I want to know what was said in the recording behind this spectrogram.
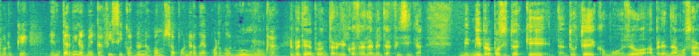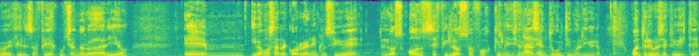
porque en términos metafísicos no nos vamos a poner de acuerdo nunca. Después te voy a preguntar qué cosa es la metafísica. Mi, mi propósito es que tanto ustedes como yo aprendamos algo de filosofía escuchándolo a Darío eh, y vamos a recorrer inclusive los 11 filósofos que mencionaste en tu último libro. ¿Cuántos libros escribiste?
